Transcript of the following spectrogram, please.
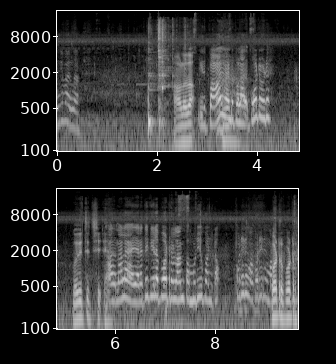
இங்க பாருங்க. அவ்வளோதான் இது பால் நண்டு போல. அது போட்டு விடு. கொதிச்சிச்சு. அதனால எல்லாத்தையும் கீழே போட்டுடலான்னு இப்போ முடிவு பண்ணிட்டோம். கொட்டிடுங்க கொட்டிடுங்க. போட்டுரு போட்டுரு.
